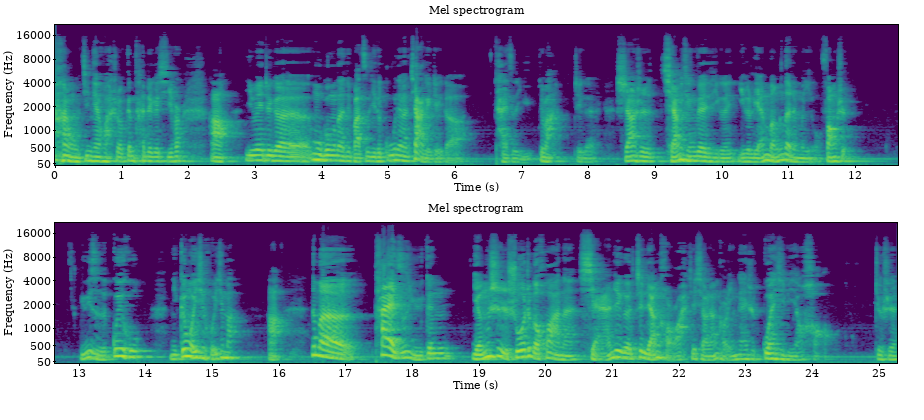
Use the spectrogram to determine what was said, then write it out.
我们今天话说，跟他这个媳妇儿啊，因为这个穆公呢，就把自己的姑娘嫁给这个太子羽，对吧？这个实际上是强行的一个一个联盟的这么一种方式。与子归乎？你跟我一起回去吗？啊，那么太子羽跟嬴氏说这个话呢，显然这个这两口啊，这小两口应该是关系比较好。就是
